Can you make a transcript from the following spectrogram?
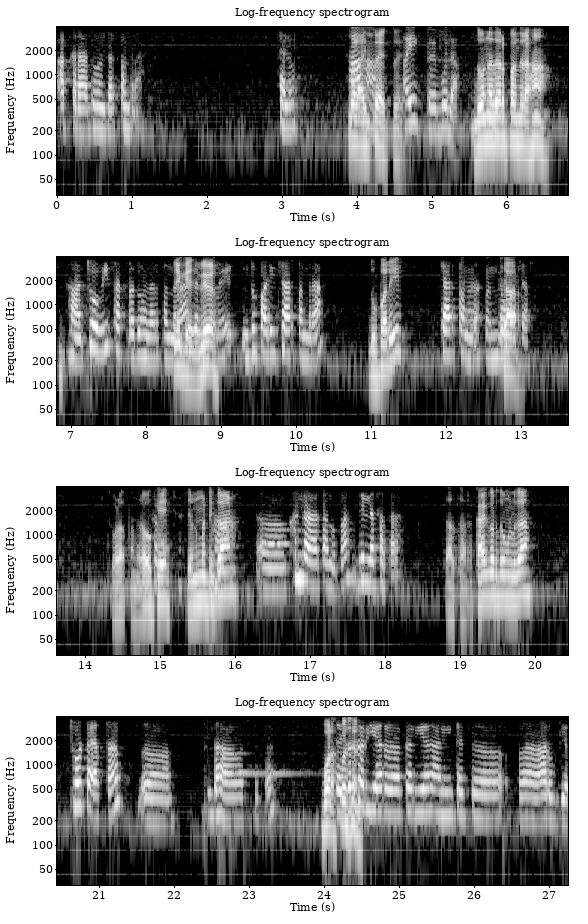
अकरा दोन हजार पंधरा. हॅलो? बोला. ऐकतोय ऐकतोय. ऐकतोय बोला. दोन हजार पंधरा हा. हा चोवीस अकरा दोन हजार पंधरा ठीक आहे, वेळ. दुपारी चार पंधरा. दुपारी? चार पंधरा. पंधरा. चार. सोळा पंधरा. ओके. जन्म ठिकाण? अ, खंडाळा तालुका जिल्हा सातारा. सातारा. काय करतो मुलगा? छोटा आहे आता अ, दहा वर्षाचा. बोला त्याचं क्वेश्चन करिअर करिअर आणि त्याचं अ, आरोग्य.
